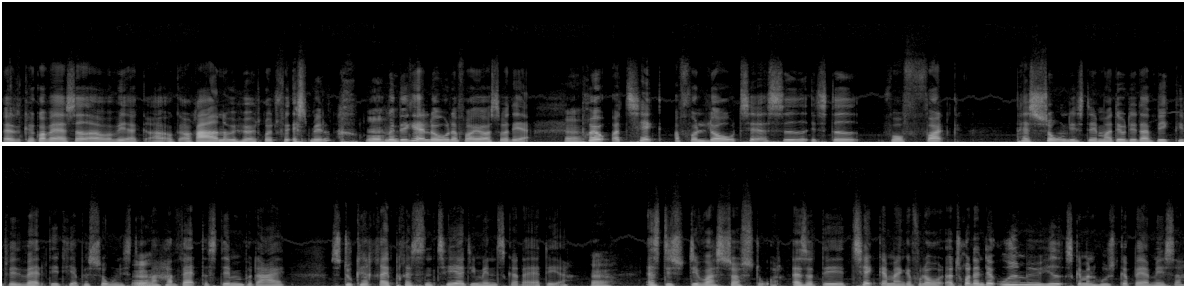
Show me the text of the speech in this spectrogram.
det kan godt være, at jeg sad og var ved at, at, at rade, når vi hørte rødt for smil. Ja. Men det kan jeg love dig for, jeg også var der. Ja. Prøv at tænke at få lov til at sidde et sted, hvor folk personlige stemmer, og det er jo det, der er vigtigt ved et valg, det er de her personlige stemmer, Ja. har valgt at stemme på dig, så du kan repræsentere de mennesker, der er der. ja. Altså, det, det var så stort. Altså, det tænk, at man kan få lov... Og jeg tror, den der ydmyghed skal man huske at bære med sig,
